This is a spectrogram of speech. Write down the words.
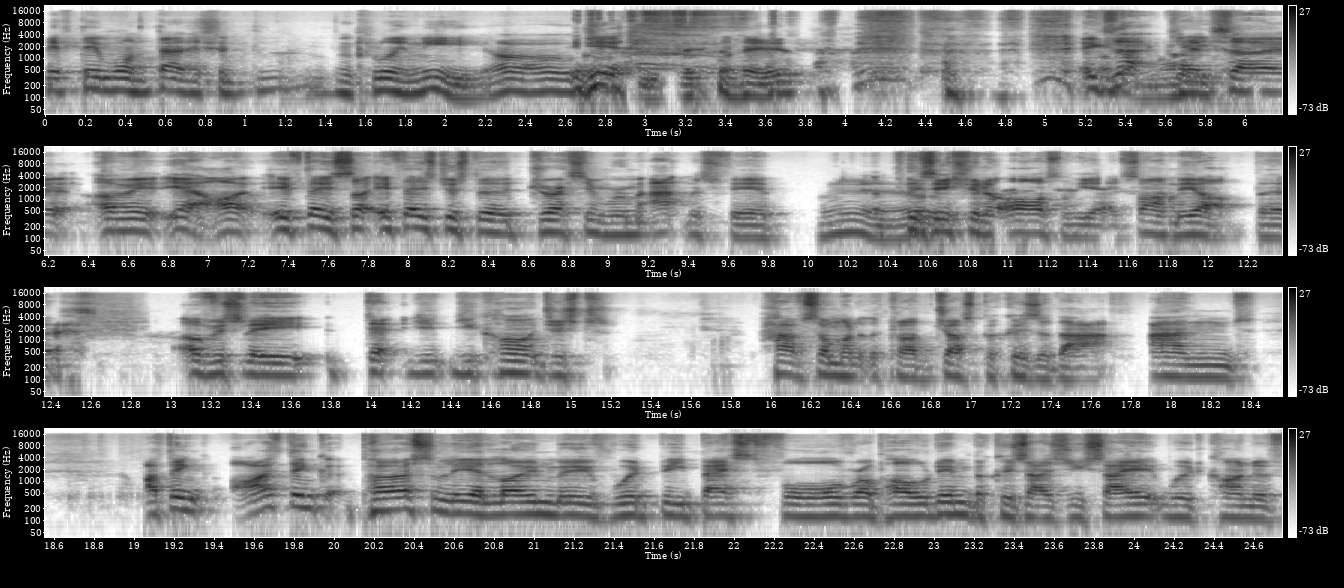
if, they want that, they should employ me. Oh, yeah. exactly. So, I mean, yeah, if there's if there's just a dressing room atmosphere, yeah, a position at Arsenal, yeah, sign me up. But obviously, you, you can't just have someone at the club just because of that. And I think I think personally, a loan move would be best for Rob Holding because, as you say, it would kind of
